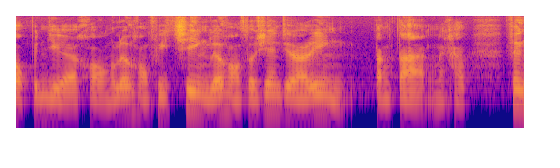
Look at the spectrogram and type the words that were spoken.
ตกเป็นเหยื่อของเรื่องของฟิชชิงเรื่องของโซเชียลเจเนอริงต่างๆนะครับ ซึ่ง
